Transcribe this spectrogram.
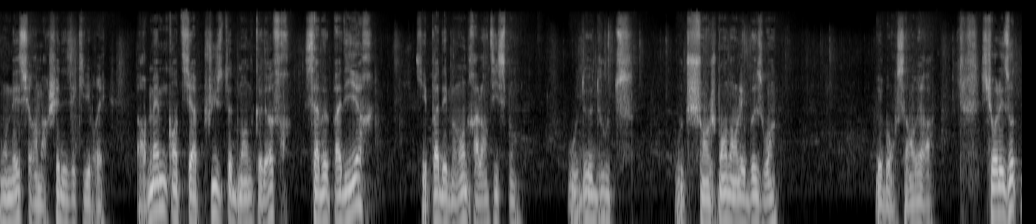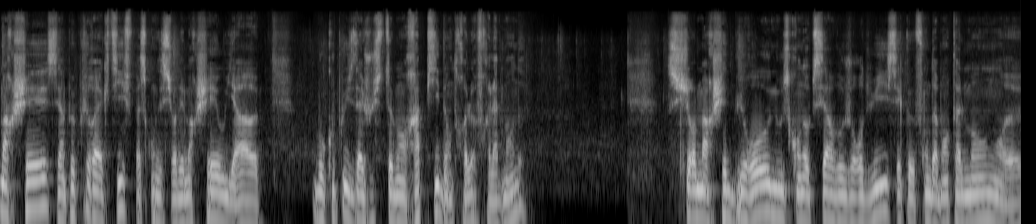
on est sur un marché déséquilibré. Alors même quand il y a plus de demandes que d'offres, ça ne veut pas dire qu'il n'y ait pas des moments de ralentissement, ou de doute, ou de changement dans les besoins. Mais bon, ça on verra. Sur les autres marchés, c'est un peu plus réactif parce qu'on est sur des marchés où il y a euh, beaucoup plus d'ajustements rapides entre l'offre et la demande. Sur le marché de bureau, nous, ce qu'on observe aujourd'hui, c'est que fondamentalement, euh,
